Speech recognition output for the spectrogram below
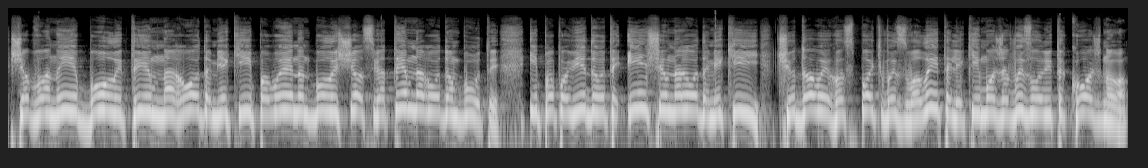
щоб вони були тим народом, який повинен були що святим народом бути, і проповідувати іншим народам, який чудовий Господь визволитель, який може визволити кожного.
